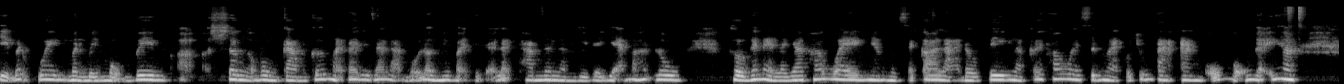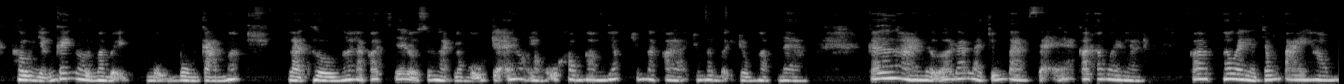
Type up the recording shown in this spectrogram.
chị Bích Quyên, mình bị mụn viêm ở sưng ở vùng cằm, cứ mãi phải đi giá lại. Mỗi lần như vậy thì để lại thăm nên làm gì để giảm hết luôn. Thường cái này là do thói quen nha, mình sẽ coi lại đầu tiên là cái thói quen sinh hoạt của chúng ta, ăn, uống, ngủ, nghỉ ha. Thường những cái người mà bị mụn vùng cằm á, là thường là có chế độ sinh hoạt là ngủ trễ hoặc là ngủ không ngon giấc. Chúng ta coi lại, chúng ta bị trường hợp nào. Cái thứ hai nữa đó là chúng ta sẽ có thói quen là, có thói quen là chống tay không?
